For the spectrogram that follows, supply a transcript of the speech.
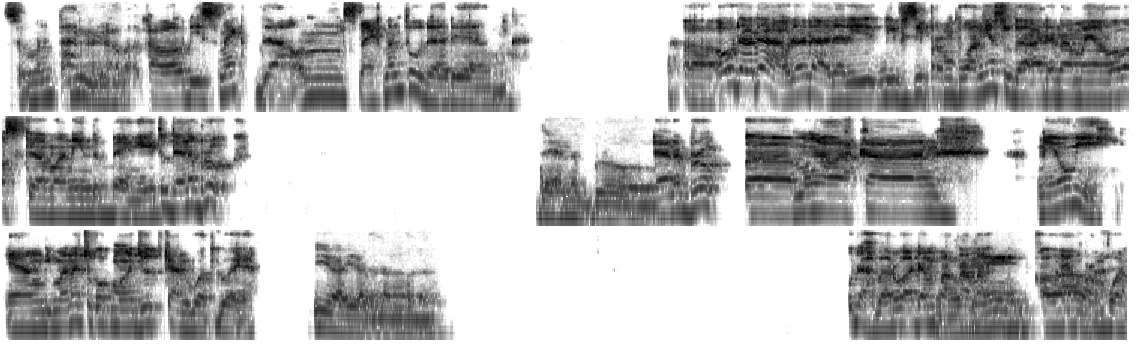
Sementara Iya. kalau- kalau di SmackDown, SmackDown tuh udah ada yang Eh, oh udah ada, udah ada dari divisi perempuannya sudah ada nama yang lolos ke Money in the Bank yaitu Dana Brooke. Dana bro. Dana Brooke eh, mengalahkan Naomi yang di mana cukup mengejutkan buat gue ya. Iya iya benar-benar. Udah baru ada empat nama kalau yang perempuan.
